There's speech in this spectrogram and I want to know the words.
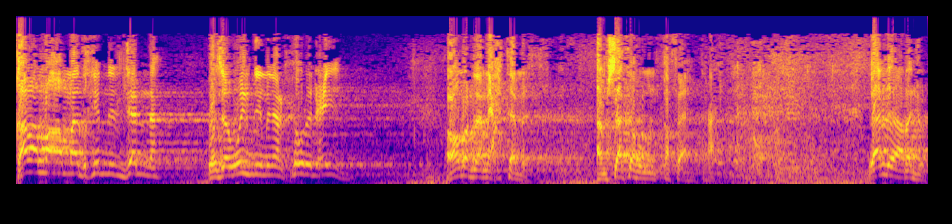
قال اللهم ادخلني الجنة وزوجني من الحور العين. عمر لم يحتمل. أمسكه من قفاه. قال له يا رجل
